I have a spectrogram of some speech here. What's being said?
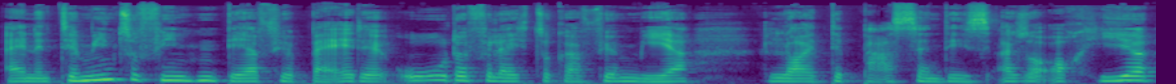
einen Termin zu finden, der für beide oder vielleicht sogar für mehr Leute passend ist. Also auch hier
